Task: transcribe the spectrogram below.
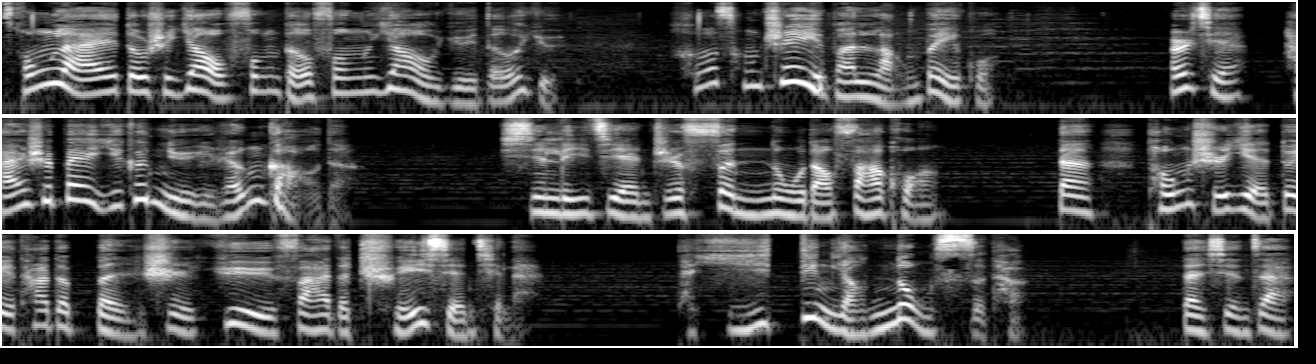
从来都是要风得风，要雨得雨，何曾这般狼狈过？而且还是被一个女人搞的，心里简直愤怒到发狂，但同时也对他的本事愈发的垂涎起来。他一定要弄死他，但现在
